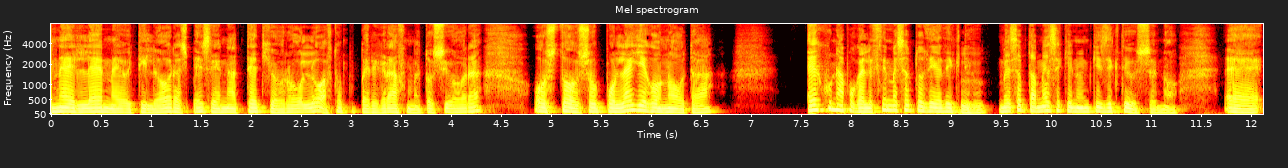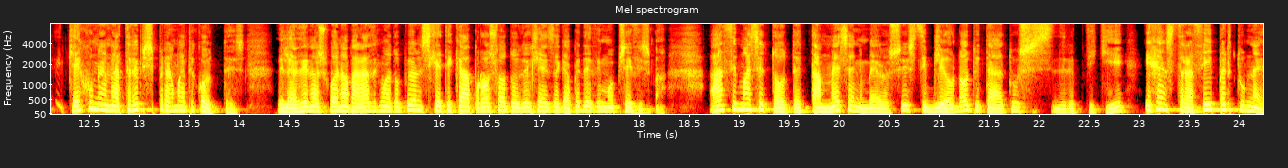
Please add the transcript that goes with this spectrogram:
ναι λέμε ότι η τηλεόραση παίζει ένα τέτοιο ρόλο, αυτό που περιγράφουμε τόση ώρα, ωστόσο πολλά γεγονότα έχουν αποκαλυφθεί μέσα από το διαδικτυο μέσα από τα μέσα κοινωνικής δικτύωσης εννοώ. Ε, και έχουν ανατρέψει πραγματικότητες. Δηλαδή, να σου πω ένα παράδειγμα το οποίο είναι σχετικά πρόσφατο, το 2015 δημοψήφισμα. Αν θυμάσαι τότε, τα μέσα ενημέρωσης στην πλειονότητά τους, στη συντριπτική, είχαν στραφεί υπέρ του ναι.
